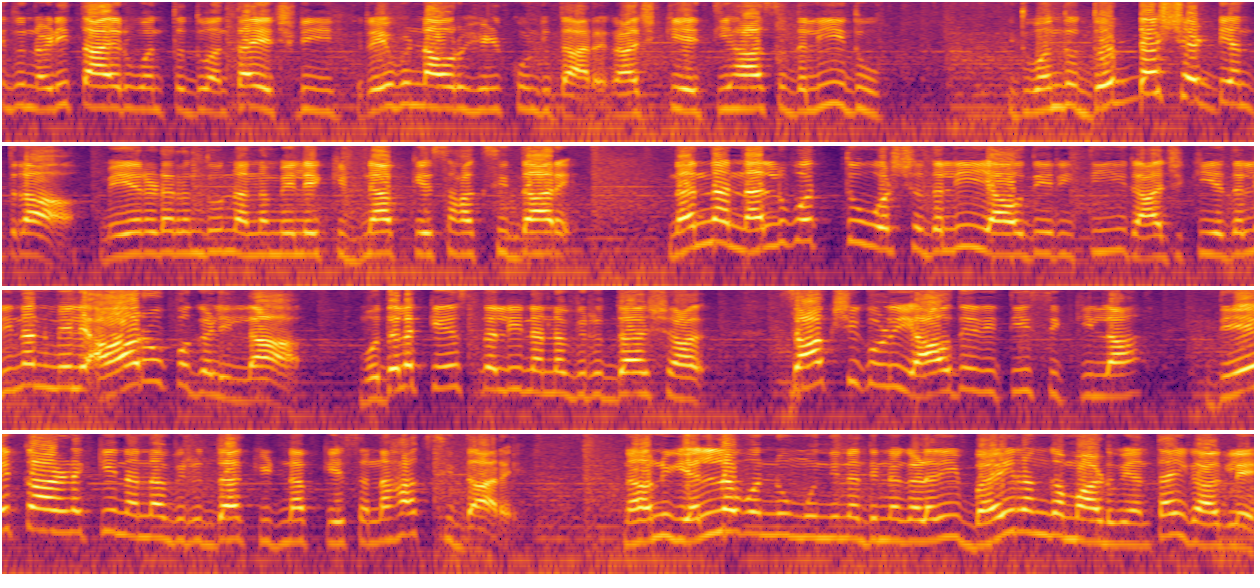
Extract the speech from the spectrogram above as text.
ಇದು ನಡೀತಾ ಇರುವಂತದ್ದು ಅಂತ ಎಚ್ ಡಿ ರೇವಣ್ಣ ಅವರು ಹೇಳ್ಕೊಂಡಿದ್ದಾರೆ. ರಾಜಕೀಯ ಇತಿಹಾಸದಲ್ಲಿ ಇದು ಇದು ಒಂದು ದೊಡ್ಡ ಷಡ್ಯಂತ್ರ. ಮೇರಡರಂದು ನನ್ನ ಮೇಲೆ ಕಿಡ್ನಾಪ್ ಕೇಸ್ ಹಾಕಿಸಿದ್ದಾರೆ. ನನ್ನ ನಲವತ್ತು ವರ್ಷದಲ್ಲಿ ಯಾವುದೇ ರೀತಿ ರಾಜಕೀಯದಲ್ಲಿ ನನ್ನ ಮೇಲೆ ಆರೋಪಗಳಿಲ್ಲ. ಮೊದಲ ಕೇಸ್ನಲ್ಲಿ ನನ್ನ ವಿರುದ್ಧ ಸಾಕ್ಷಿಗಳು ಯಾವುದೇ ರೀತಿ ಸಿಕ್ಕಿಲ್ಲ. ಇದೇ ಕಾರಣಕ್ಕೆ ನನ್ನ ವಿರುದ್ಧ ಕಿಡ್ನಾಪ್ ಕೇಸನ್ನ ಹಾಕಿಸಿದ್ದಾರೆ. ನಾನು ಎಲ್ಲವನ್ನು ಮುಂದಿನ ದಿನಗಳಲ್ಲಿ ಬಹಿರಂಗ ಮಾಡುವೆ ಅಂತ ಈಗಾಗಲೇ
